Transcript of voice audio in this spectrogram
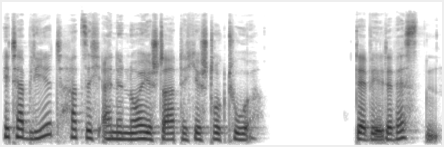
Etabliert hat sich eine neue staatliche Struktur. Der wilde Westen.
